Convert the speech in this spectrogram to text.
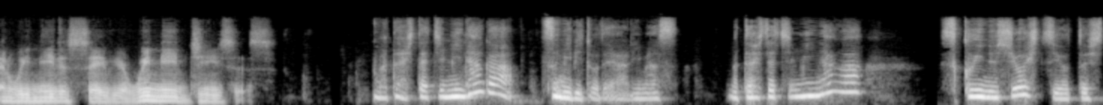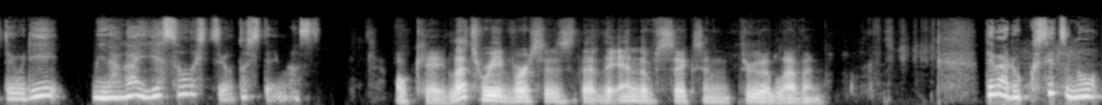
and we need a savior. We need Jesus. 私たち皆が罪人であります。私たち皆が救い主を必要としており、皆がイエスを必要としています。Okay, let's read verses the, the end of 6 and through 11. では6節の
